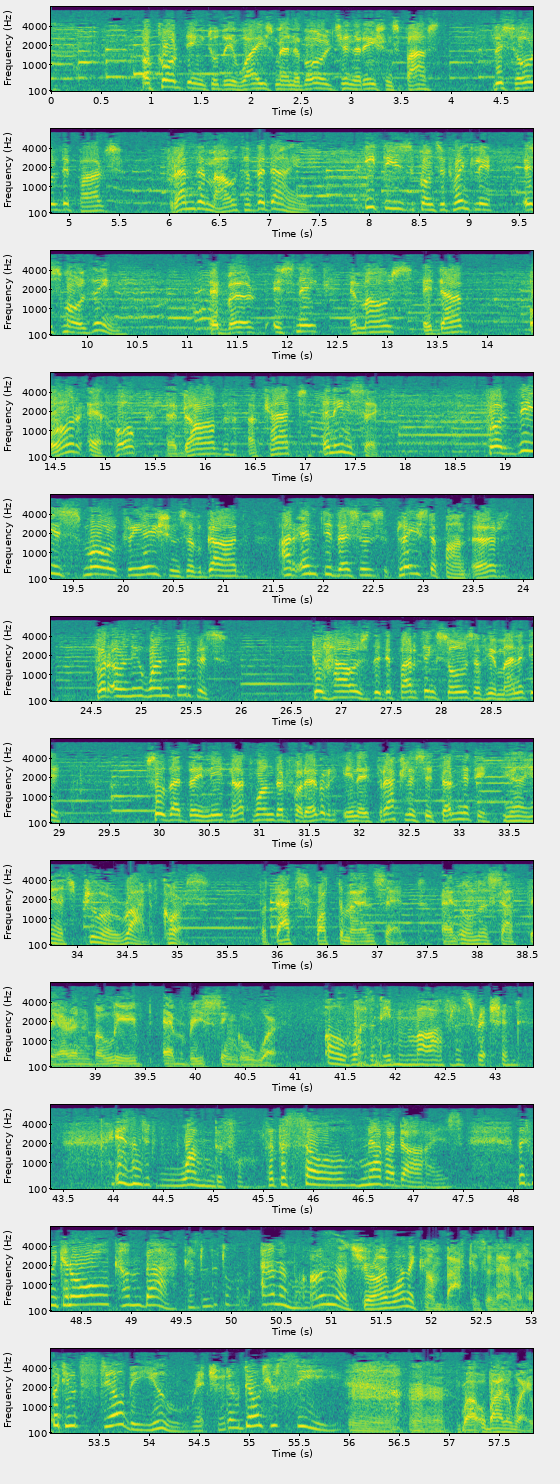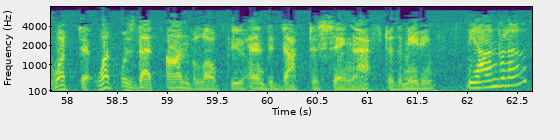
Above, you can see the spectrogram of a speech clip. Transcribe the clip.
According to the wise men of all generations past, the soul departs from the mouth of the dying. It is consequently a small thing. A bird, a snake, a mouse, a dove, or a hawk, a dog, a cat, an insect. For these small creations of God are empty vessels placed upon earth for only one purpose to house the departing souls of humanity so that they need not wander forever in a trackless eternity. Yeah, yeah, it's pure rot, of course. But that's what the man said. And Una sat there and believed every single word. Oh, wasn't he marvelous, Richard? Isn't it wonderful that the soul never dies? That we can all come back as little animals? I'm not sure I want to come back as an animal. But you'd still be you, Richard. Oh, don't you see? Mm-hmm. Well, oh, by the way, what uh, what was that envelope you handed Dr. Singh after the meeting? The envelope?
